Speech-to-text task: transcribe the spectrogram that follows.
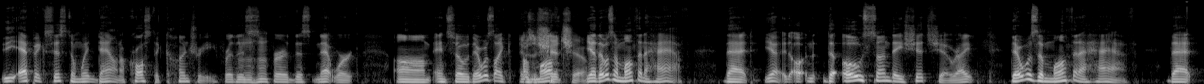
the Epic system went down across the country for this for this network. Um and so there was like was a month, shit show. Yeah, there was a month and a half that yeah uh, the O Sunday shit show right. There was a month and a half that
